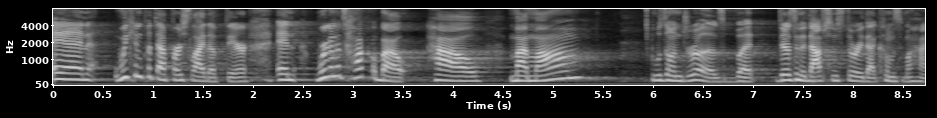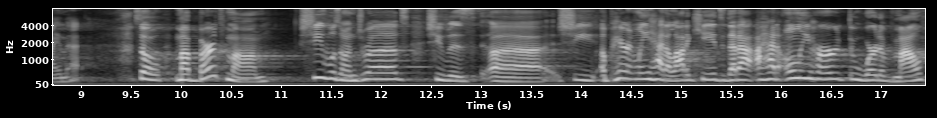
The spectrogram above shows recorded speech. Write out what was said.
And we can put that first slide up there. And we're gonna talk about how my mom was on drugs, but there's an adoption story that comes behind that. So, my birth mom, she was on drugs. She was, uh, she apparently had a lot of kids that I, I, had only heard through word of mouth,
